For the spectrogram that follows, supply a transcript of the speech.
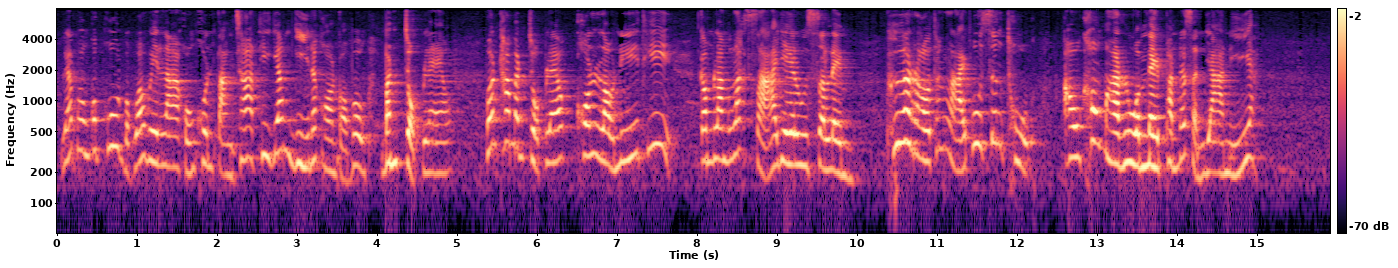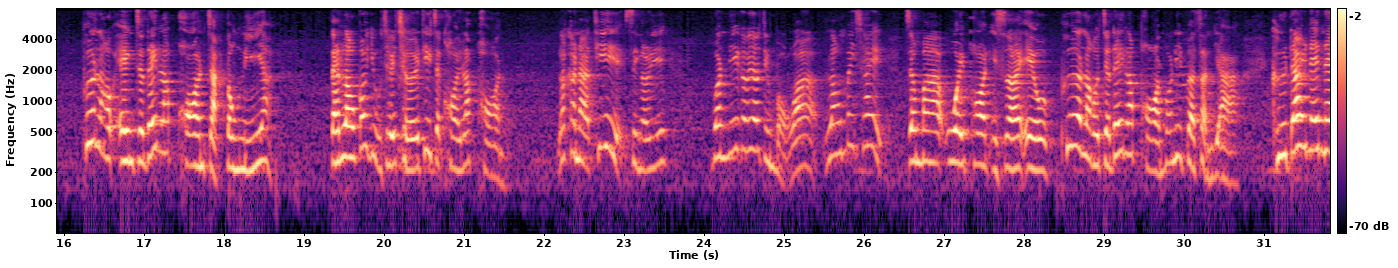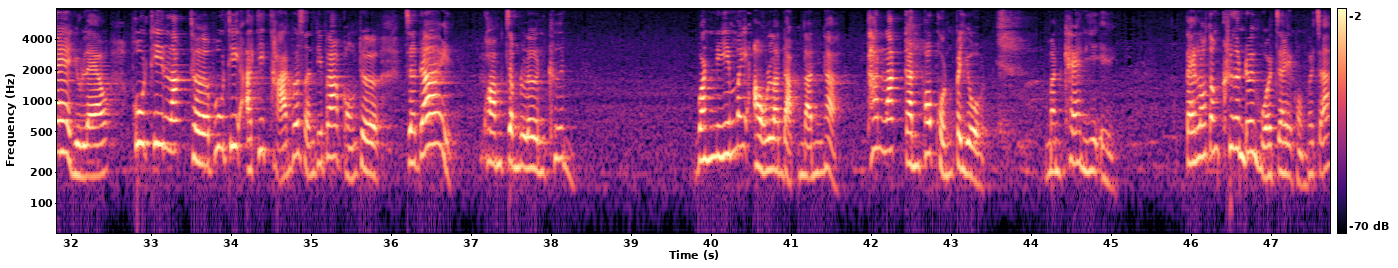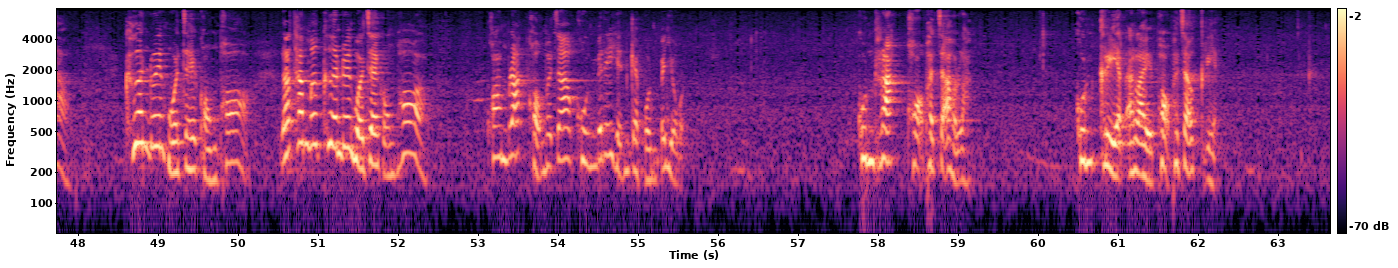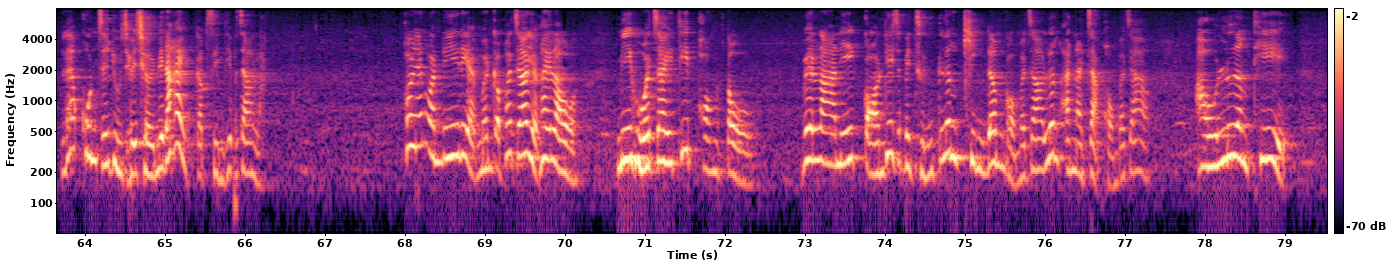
แล้วพระองค์ก็พูดบอกว่าเวลาของคนต่างชาติที่ย่ำยีนครของพระองค์มันจบแล้ว เพราะถ้ามันจบแล้วคนเหล่านี้ที่กำลังรักษาเยรูซาเล็ม เพื่อเราทั้งหลายผู้ซึ่งถูกเอาเข้ามารวมในพันธสัญญานี้ เพื่อเราเองจะได้รับพรจากตรงนี้ แต่เราก็อยู่เฉยๆที่จะคอยรับพร และขณะที่สิ่งเหล่านี้ วันนี้ข้าพเจ้าจึงบอกว่าเราไม่ใช่ จะมาอวยพรอิสราเอล เพื่อเราจะได้รับพรเพราะนี่เป็นสัญญา คือได้แน่ๆอยู่แล้ว ผู้ที่รักเธอผู้ที่อธิษฐานเพื่อสันติภาพของเธอจะได้ความจำเริญขึ้น วันนี้ไม่เอาระดับนั้นค่ะ ถ้ารักกันเพราะผลประโยชน์ มันแค่นี้เอง แต่เราต้องเคลื่อนด้วยหัวใจของพระเจ้า เคลื่อนด้วยหัวใจของพ่อ แล้วถ้าเมื่อเคลื่อนด้วยหัวใจของพ่อ ความรักของพระเจ้าคุณไม่ได้เห็นแก่ผลประโยชน์ คุณรักเพราะพระเจ้ารัก คุณเกลียดอะไร เพราะพระเจ้าเกลียด แล้วคุณจะอยู่เฉยๆไม่ได้กับสิ่งที่พระเจ้ารัก เพราะฉะนั้นวันนี้เนี่ยเหมือนกับพระเจ้าอยากให้เรามีหัวใจที่พองโต เวลานี้ก่อนที่จะไปถึงเรื่องคิงเด o มของพระเจ้า เรื่องอาณาจักรของพระเจ้า เอาเรื่องที่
